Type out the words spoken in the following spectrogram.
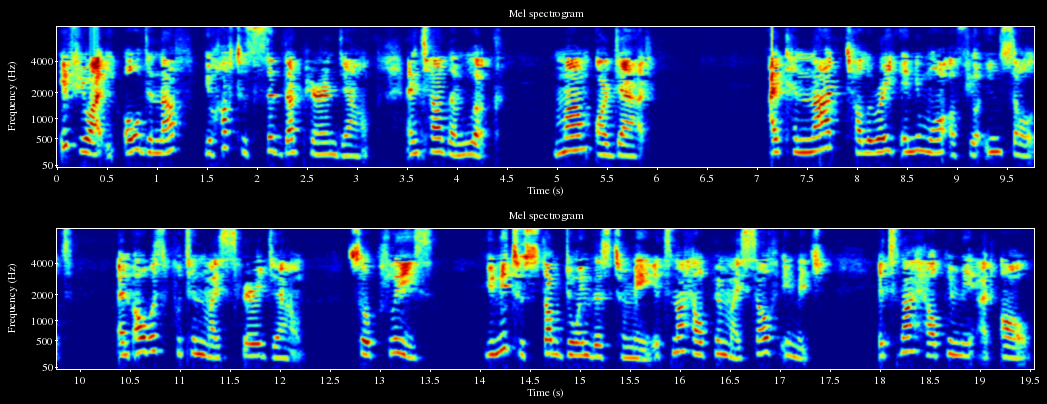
If you are old enough, you have to sit that parent down and tell them, look, mom or dad, I cannot tolerate any more of your insult and always putting my spirit down. So please, you need to stop doing this to me. It's not helping my self-image. It's not helping me at all.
